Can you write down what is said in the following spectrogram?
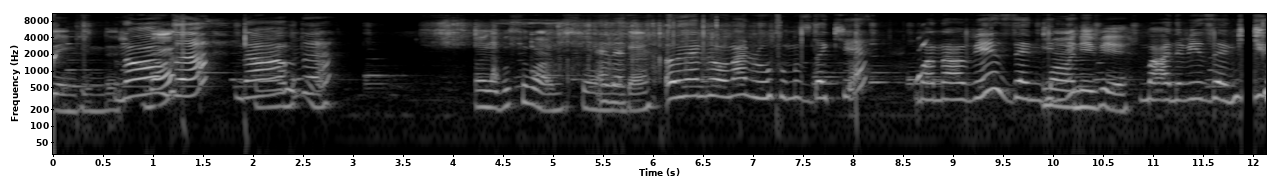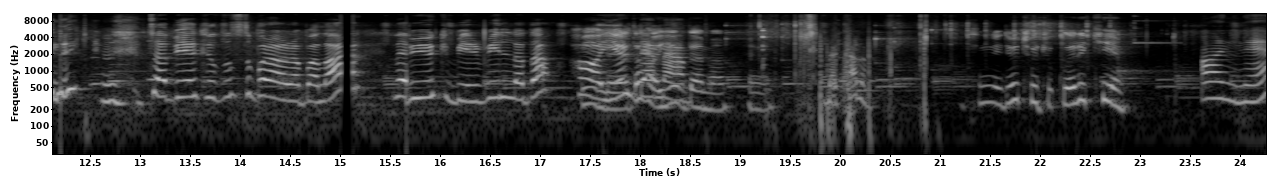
zengindir. Ne oldu? Ne oldu? mı? Arabası varmış son Evet. Önemli olan ruhumuzdaki manavi zenginlik. Manevi. manevi zenginlik. Tabii hızlı spor arabalar ve büyük bir villada hayır Villaya da demem. Hayır demem. Evet. Bakalım. Şimdi ne diyor? Çocukları kim? Anne.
